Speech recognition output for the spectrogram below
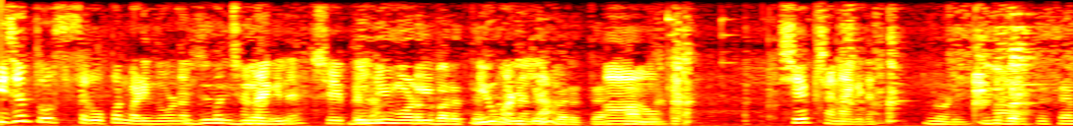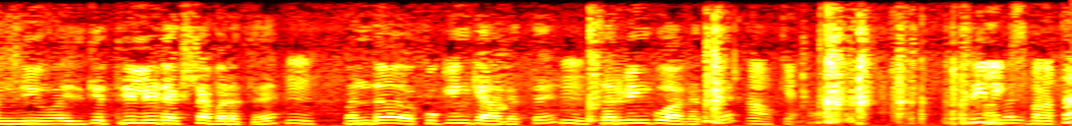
ಪಿಜನ್ ತೋರಿಸಿ ಸರ್ ಓಪನ್ ಮಾಡಿ ನೋಡೋಣ. ತುಂಬಾ ಚೆನ್ನಾಗಿದೆ. ಶೇಪ್ ನ್ಯೂ ಮಾಡೆಲ್ ಬರುತ್ತೆ ನ್ಯೂ ಬರುತ್ತೆ. ಶೇಪ್ ಚೆನ್ನಾಗಿದೆ. ನೋಡಿ ಇದು ಬರುತ್ತೆ ಸೇಮ್ ನೀವು ಇದಕ್ಕೆ ತ್ರೀ ಲೀಡ್ ಎಕ್ಸ್ಟ್ರಾ ಬರುತ್ತೆ. ಒಂದು ಕುಕಿಂಗ್ಗೆ ಆಗತ್ತೆ ಸರ್ವಿಂಗ್ಗೂ ಆಗತ್ತೆ. ಓಕೆ ತ್ರೀ ಲೀಡ್ಸ್ ಬರುತ್ತಾ?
